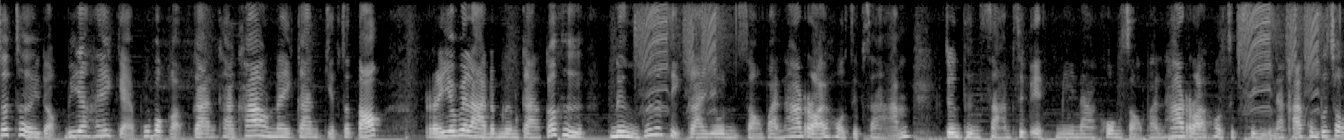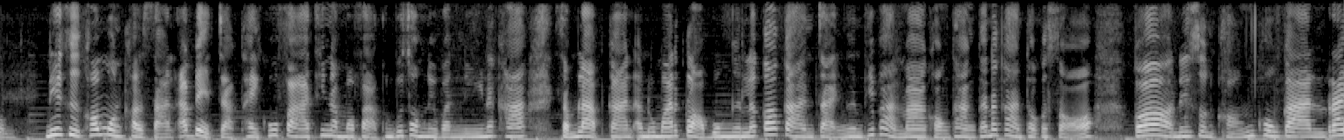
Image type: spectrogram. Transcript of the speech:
ชดเชยดอกเบี้ยให้แก่ผู้ประกอบการค้าข้าวในการเก็บสต็อก ระยะเวลาดำเนินการก็คือ 1 พฤศจิกายน 2563 จนถึง 31 มีนาคม 2564 นะคะคุณผู้ชม นี่คือข้อมูลข่าวสารอัปเดตจากไทยคู่ฟ้าที่นำมาฝากคุณผู้ชมในวันนี้นะคะสำหรับการอนุมัติกรอบวงเงิน และก็การจ่ายเงินที่ผ่านมาของทางธนาคารทกสก็ในส่วนของโครงการไร่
